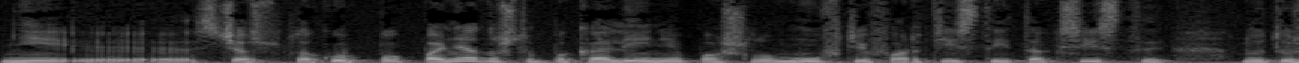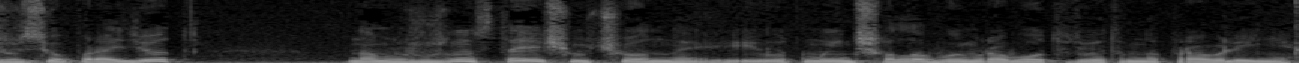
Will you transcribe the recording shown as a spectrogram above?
Не, э, сейчас такое, понятно, что поколение пошло, муфтив, артисты и таксисты, но это же все пройдет. Нам нужны настоящие ученые, и вот мы, иншаллах, будем работать в этом направлении.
